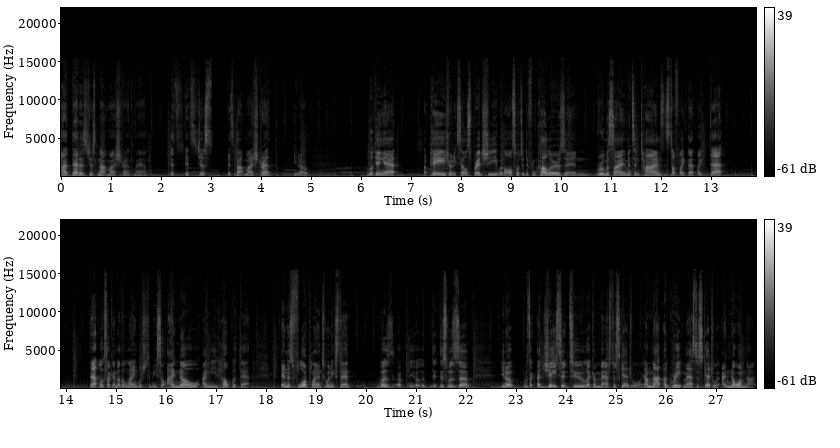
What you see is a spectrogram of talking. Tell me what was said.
I, that is just not my strength, man. It's it's just it's not my strength. You know, looking at a page or an Excel spreadsheet with all sorts of different colors and room assignments and times and stuff like that, like that, that looks like another language to me. So I know I need help with that. And this floor plan to an extent was uh, you know, this was uh, you know it was like adjacent to like a master schedule. Like i'm not a great master scheduler. I know i'm not.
